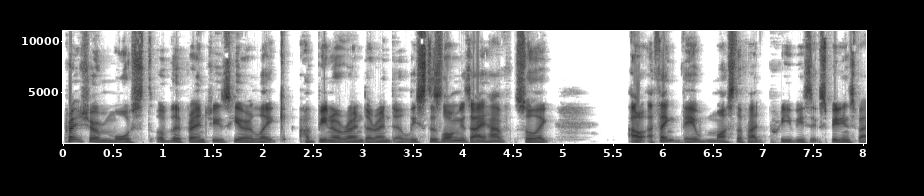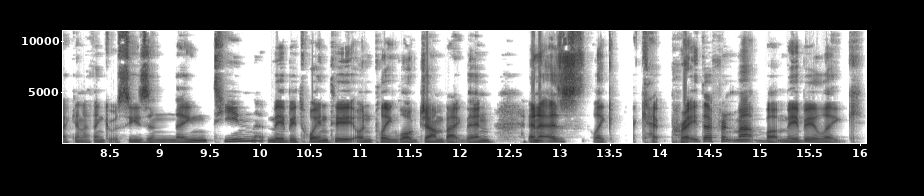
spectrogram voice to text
pretty sure most of the Frenchies here like have been around around at least as long as I have. So like, I, I think they must have had previous experience back in I think it was season 19, maybe 20 on playing Logjam back then. And it is like a pretty different map, but maybe like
